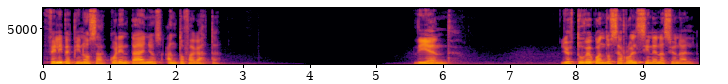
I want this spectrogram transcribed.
Felipe Espinosa, 40 años, Antofagasta. The End. Yo estuve cuando cerró el cine nacional.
